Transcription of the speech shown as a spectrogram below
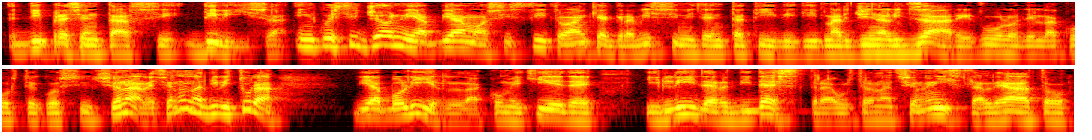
di presentarsi divisa. In questi giorni abbiamo assistito anche a gravissimi tentativi di marginalizzare il ruolo della Corte Costituzionale, se non addirittura di abolirla, come chiede il leader di destra ultranazionalista alleato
